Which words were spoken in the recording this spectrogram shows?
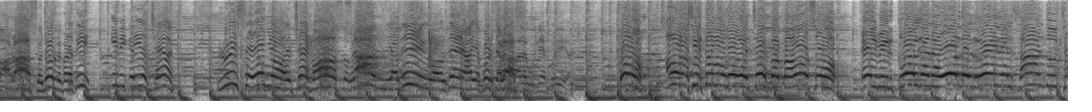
abrazo enorme para ti y mi querido Chef Luis Cedeño, el chef Oso, grande amigo. Usted, ahí fuerte abrazo. Bueno, ahora sí estamos con el chef Papaoso, el virtual ganador del Rey del Sándwich.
